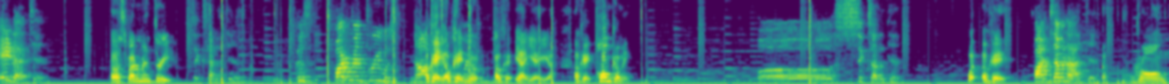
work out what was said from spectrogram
Eight out of ten. Uh, Spider-Man three. Six out of ten. Because Spider-Man three was not. Okay, okay, no, freaking- okay, yeah, yeah, yeah. Okay, Homecoming. Uh, six out of ten. What? Okay, Fine, seven out of ten. wrong.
